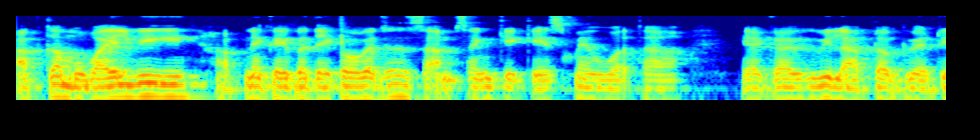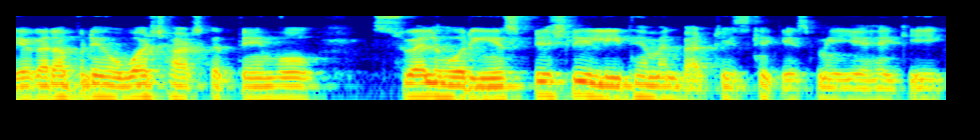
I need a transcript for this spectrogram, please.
आपका मोबाइल भी आपने कई बार देखा होगा, जैसे सैमसंग के केस में हुआ था, या कभी भी लैपटॉप की बैटरी अगर आप अपने ओवर चार्ज करते हैं, वो स्वेल हो रही हैं स्पेशली लिथियम एंड बैटरीज के केस में ये है कि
